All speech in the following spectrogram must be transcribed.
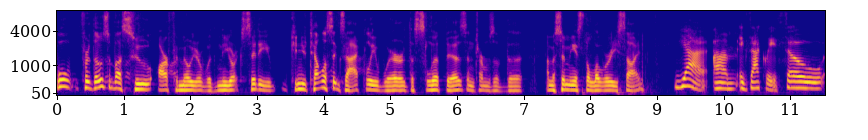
Well for those of us who are familiar with new york city can you tell us exactly where the slip is in terms of the i'm assuming it's the lower east side? Yeah um, exactly. So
